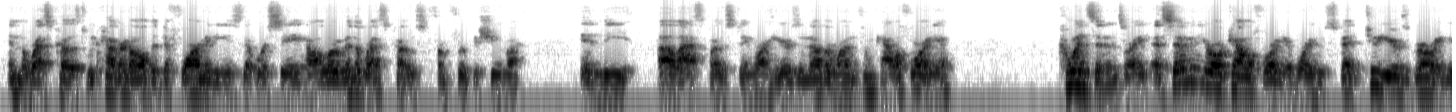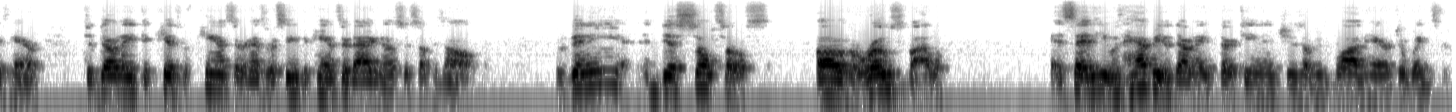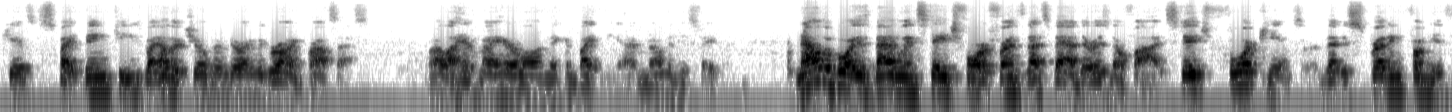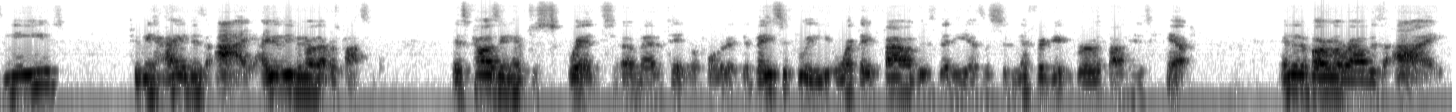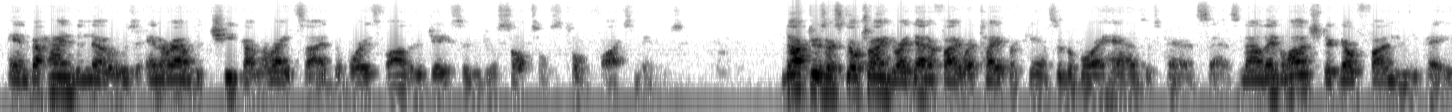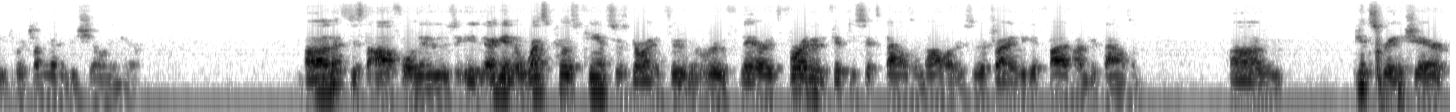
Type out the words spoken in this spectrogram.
in the West Coast. We covered all the deformities that we're seeing all over the West Coast from Fukushima in the uh, last posting. Well, here's another one from California. Coincidence, right? A seven year old California boy who spent two years growing his hair to donate to kids with cancer has received a cancer diagnosis of his own. Vinny Desautels of Roseville said he was happy to donate 13 inches of his blonde hair to Wigs for Kids, despite being teased by other children during the growing process. Well, I have my hair long, they can bite me. I'm, I'm in his favor. Now the boy is battling stage four. Friends, that's bad. There is no five. Stage four cancer that is spreading from his knees to behind his eye. I didn't even know that was possible It's causing him to squint, uh, Mediaite reported. Basically, what they found is that he has a significant growth on his hip and then a bone around his eye and behind the nose and around the cheek on the right side, the boy's father, Jason Desautels, told Fox News. Doctors are still trying to identify what type of cancer the boy has, his parents says. Now they've launched a GoFundMe page, which I'm going to be showing here. Uh, that's just awful news. Again, the West Coast cancer is going through the roof. There, it's four hundred fifty-six thousand dollars. They're trying to get five hundred thousand. Um, hit screen share.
